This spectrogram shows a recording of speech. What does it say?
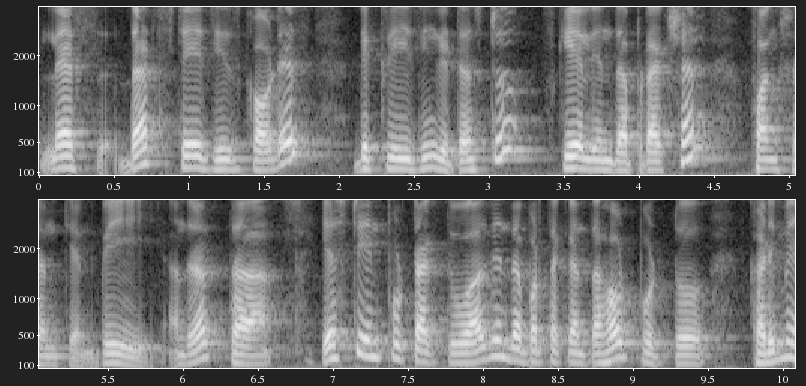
less. That stage is called as decreasing returns to scale in the production function can be ಅಂದರೆ ಅರ್ಥ, ಎಷ್ಟು ಇನ್ಪುಟ್ ಆಗ್ತೀವೋ ಅದರಿಂದ ಬರ್ತಕ್ಕಂಥ ಔಟ್ಪುಟ್ಟು ಕಡಿಮೆ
